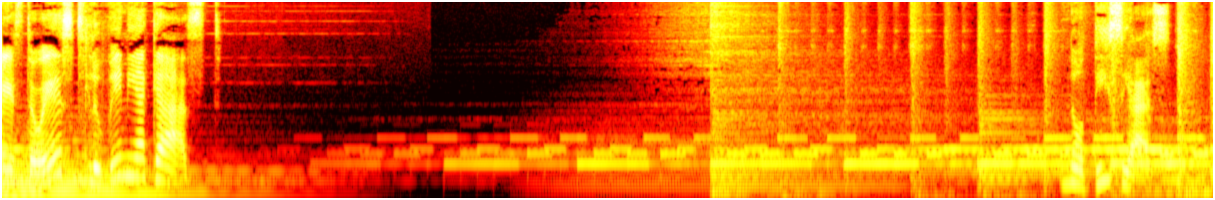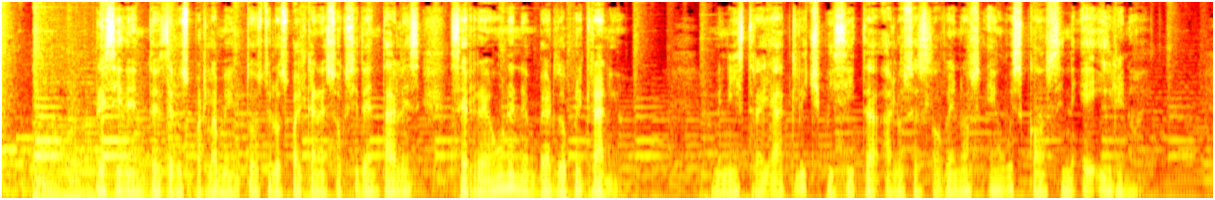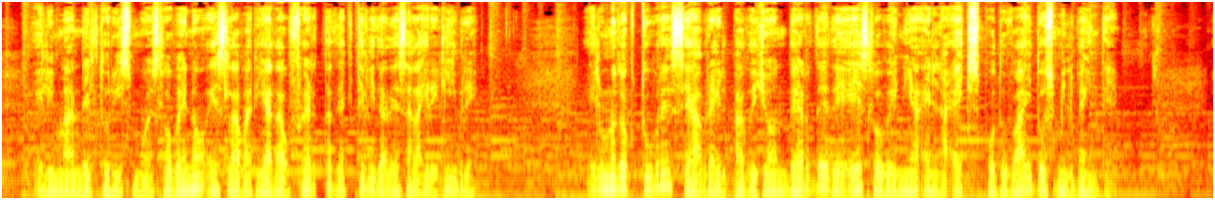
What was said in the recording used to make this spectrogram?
Esto es Slovenia Cast. Noticias. Presidentes de los parlamentos de los Balcanes Occidentales se reúnen en Verdo Pricranio. Ministra Jaklic visita a los eslovenos en Wisconsin e Illinois. El imán del turismo esloveno es la variada oferta de actividades al aire libre. El 1 de octubre se abre el pabellón verde de Eslovenia en la Expo Dubai 2020.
